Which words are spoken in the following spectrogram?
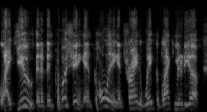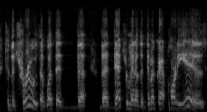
like you that have been pushing and pulling and trying to wake the black community up to the truth of what the the, the detriment of the Democrat Party is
